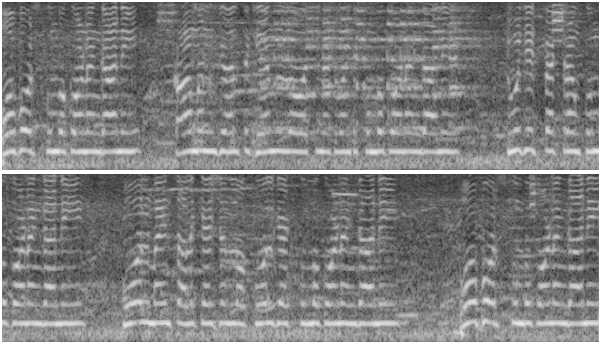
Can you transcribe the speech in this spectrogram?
బోఫోర్స్ కుంభకోణం కానీ కామన్వెల్త్ గేమ్లో వచ్చినటువంటి కుంభకోణం కానీ టూ జీ స్పెక్ట్రమ్ కుంభకోణం కానీ కోల్ మైన్స్ అలొకేషన్లో కోల్గేట్ కుంభకోణం కానీ బోఫోర్స్ కుంభకోణం కానీ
